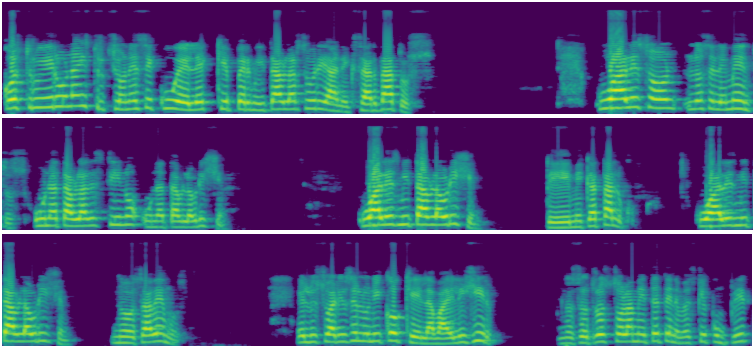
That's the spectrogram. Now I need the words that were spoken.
Construir una instrucción SQL que permita hablar sobre anexar datos. ¿Cuáles son los elementos? Una tabla destino, una tabla origen. ¿Cuál es mi tabla origen? TM catálogo. ¿Cuál es mi tabla origen? No sabemos. El usuario es el único que la va a elegir. Nosotros solamente tenemos que cumplir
